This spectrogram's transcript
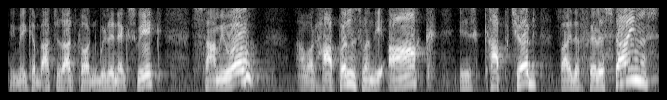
We may come back to that, God willing, next week. Samuel, and what happens when the ark is captured by the Philistines.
